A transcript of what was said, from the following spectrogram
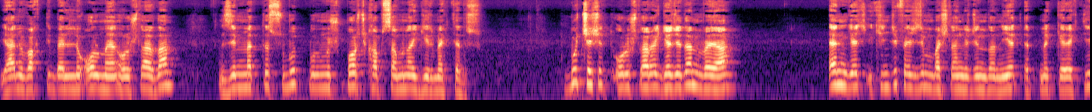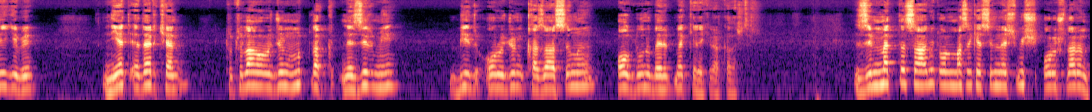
yani vakti belli olmayan oruçlardan zimmette subut bulmuş borç kapsamına girmektedir. Bu çeşit oruçları geceden veya en geç ikinci fecrin başlangıcında niyet etmek gerektiği gibi niyet ederken tutulan orucun mutlak nezir mi bir orucun kazası mı olduğunu belirtmek gerekir arkadaşlar. Zimmette sabit olması kesinleşmiş oruçların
